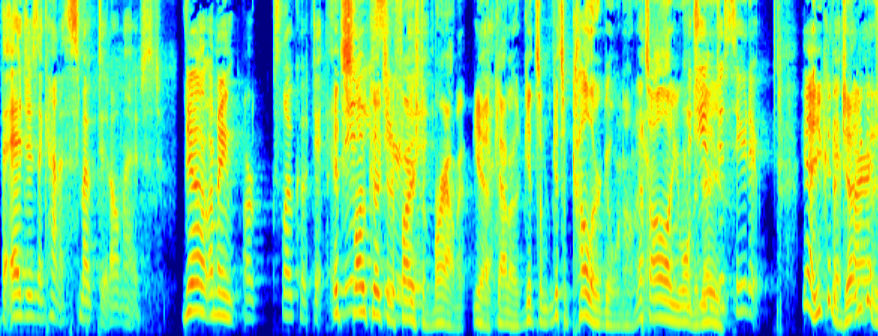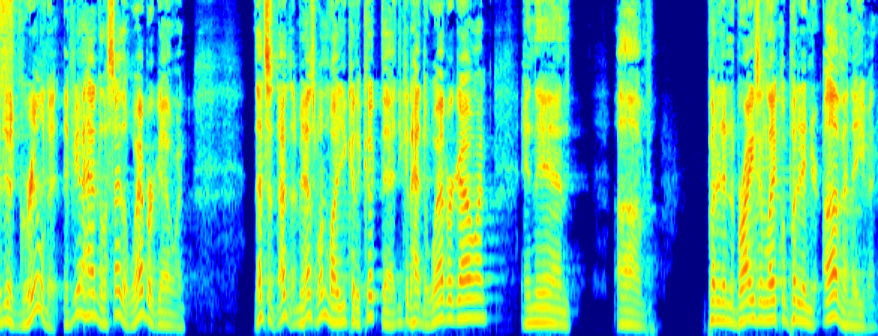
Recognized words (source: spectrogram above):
the edges and kind of smoked it almost, Yeah. I mean, or slow cooked it. It's slow cooked at first it. to brown it. Yeah. Yeah. Kind of get some, get some color going on. That's all you want Could to you do. just seared it? yeah. You could have, ju- you could have just grilled it. If you had had to say the Weber going, that's, a, that, I mean, that's one way you could have cooked that. You could have had the Weber going and then, um, put it in the braising liquid, put it in your oven even.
